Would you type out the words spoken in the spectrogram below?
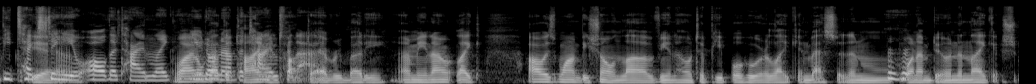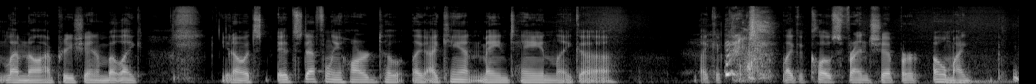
be texting Yeah. you all the time. Like Well, I you don't, don't, have the time, for to talk that. to everybody. I mean, I like I always want to be showing love, you know, to people who are like invested in Mm-hmm. what I'm doing and like sh- let them know I appreciate them. But like, you know, it's it's definitely hard to like I can't maintain like a like a like a close friendship or oh my.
